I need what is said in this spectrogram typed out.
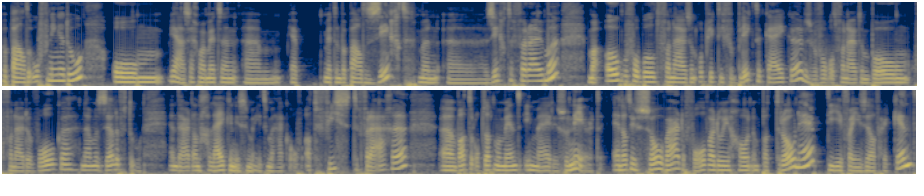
bepaalde oefeningen doe om ja, zeg maar met een, um, ja, met een bepaald zicht mijn uh, zicht te verruimen. Maar ook bijvoorbeeld vanuit een objectieve blik te kijken. Dus bijvoorbeeld vanuit een boom of vanuit de wolken naar mezelf toe. En daar dan gelijkenissen mee te maken of advies te vragen. Uh, wat er op dat moment in mij resoneert. En dat is zo waardevol, waardoor je gewoon een patroon hebt die je van jezelf herkent.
